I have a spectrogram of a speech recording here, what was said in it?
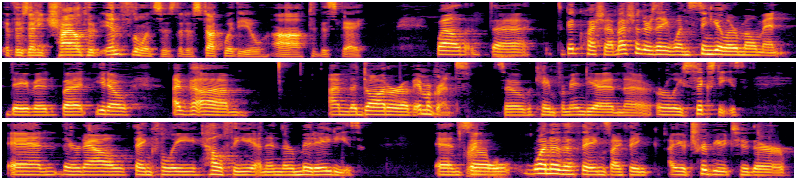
if there's any childhood influences that have stuck with you uh, to this day. Well, the, it's a good question. I'm not sure there's any one singular moment, David, but you know, I've um, I'm the daughter of immigrants, so who came from India in the early '60s, and they're now thankfully healthy and in their mid 80s. And so, right. one of the things I think I attribute to their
